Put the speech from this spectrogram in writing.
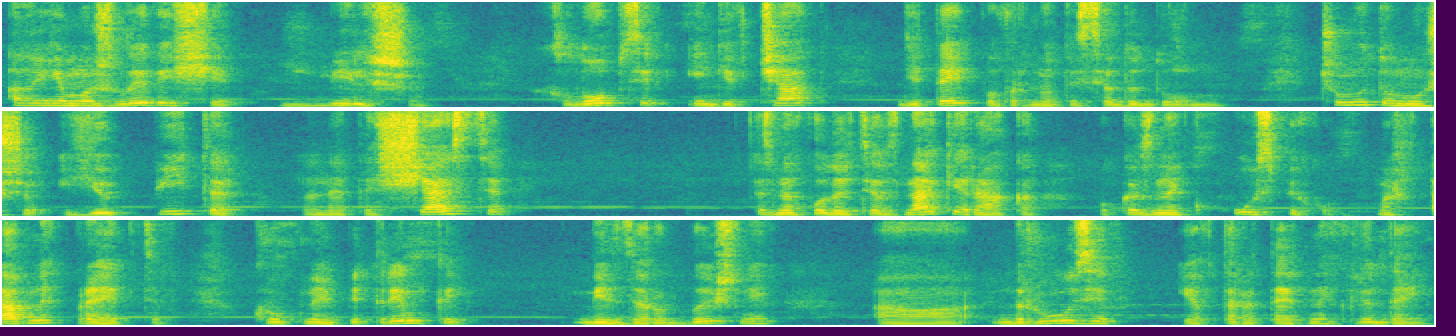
Але є можливість ще більше хлопців і дівчат, дітей повернутися додому. Чому? Тому що Юпітер, планета щастя, знаходиться в знакі рака, показник успіху, масштабних проєктів, крупної підтримки від зарубіжних друзів і авторитетних людей.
